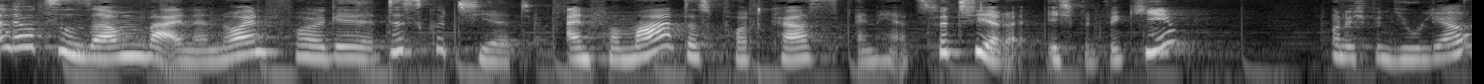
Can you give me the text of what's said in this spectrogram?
Hallo zusammen bei einer neuen Folge Diskutiert, ein Format des Podcasts Ein Herz für Tiere. Ich bin Vicky. Und ich bin Julia.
